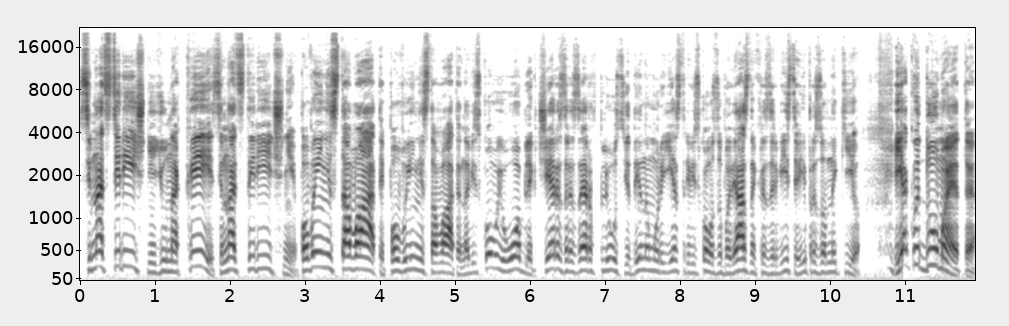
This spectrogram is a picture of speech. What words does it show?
17-річні юнаки, 17-річні повинні ставати, повинні ставати на військовий облік через резерв плюс в єдиному реєстрі військовозобов'язаних резервістів і призовників. І як ви думаєте,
